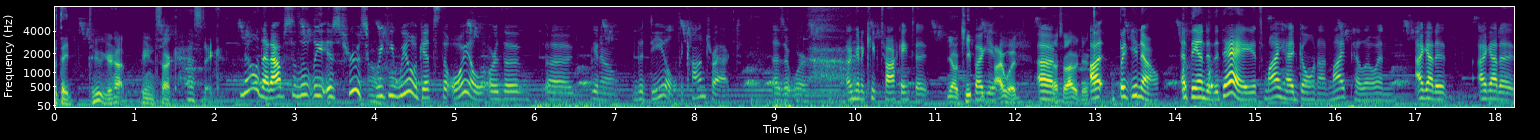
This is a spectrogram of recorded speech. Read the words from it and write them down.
But they do. You're not being sarcastic. No, that absolutely is true. Squeaky wheel gets the oil or the, uh, you know, the deal, the contract, as it were. I'm going to keep talking to You know, keep. bug you. I would. Um, That's what I would do. I- but you know, at the end of the day, it's my head going on my pillow, and I gotta, I gotta.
